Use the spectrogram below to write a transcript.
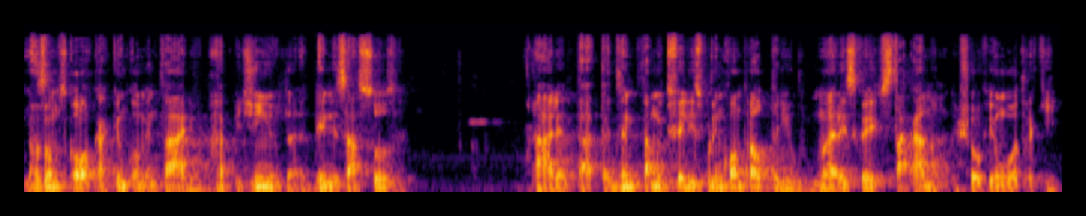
nós vamos colocar aqui um comentário rapidinho da Denisa Souza. Ah, olha, tá, tá dizendo que está muito feliz por encontrar o trio. Não era isso que eu ia destacar, não. Deixa eu ver um outro aqui,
